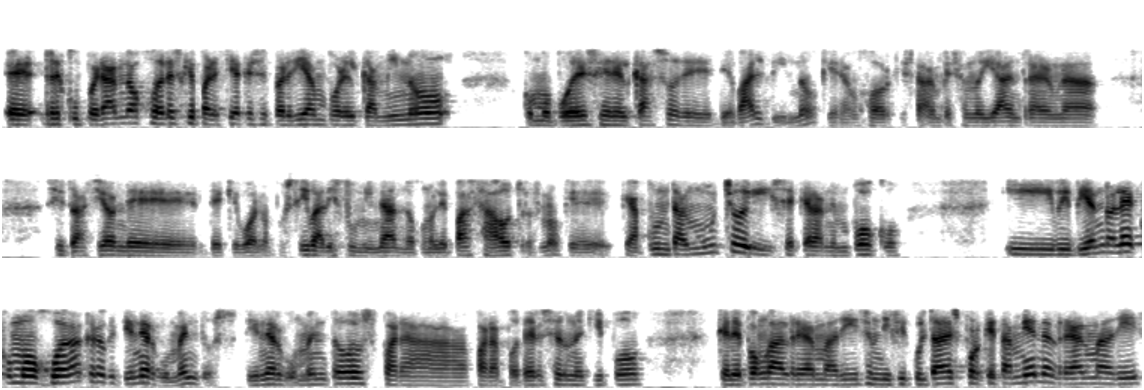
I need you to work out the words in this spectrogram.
eh, recuperando a jugadores que parecía que se perdían por el camino, como puede ser el caso de, de Balvin, ¿no? que era un jugador que estaba empezando ya a entrar en una situación de, de que bueno pues iba difuminando, como le pasa a otros, ¿no? que, que apuntan mucho y se quedan en poco. Y viviéndole cómo juega, creo que tiene argumentos. Tiene argumentos para, para poder ser un equipo que le ponga al Real Madrid en dificultades, porque también el Real Madrid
